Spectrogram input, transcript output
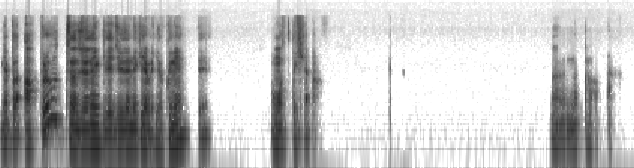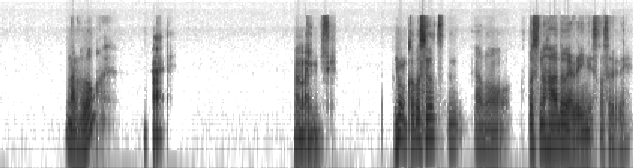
やっぱ Apple Watch の充電器で充電できればよくね？って思ってきた。あなんか、なるほど。はい。まあまあいいんですけど。今年のつ、あの、今年のハードウェアでいいんですか、それで。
